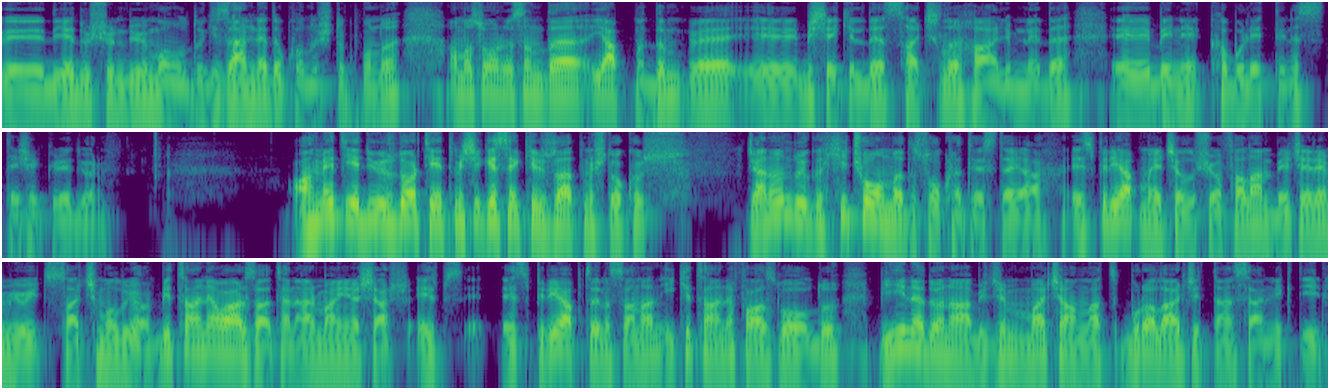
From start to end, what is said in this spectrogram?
e, diye düşündüğüm oldu. Gizem'le de konuştuk bunu. Ama sonrasında yapmadım ve e, bir şekilde saçlı halimle de e, beni kabul ettiniz. Teşekkür ediyorum. Ahmet 704 72 869. Can'ın duygu hiç olmadı Sokrates'te ya. Espri yapmaya çalışıyor falan beceremiyor hiç saçmalıyor. Bir tane var zaten Erman Yaşar. Es espri yaptığını sanan iki tane fazla oldu. Bir yine dön abicim maç anlat buralar cidden senlik değil.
